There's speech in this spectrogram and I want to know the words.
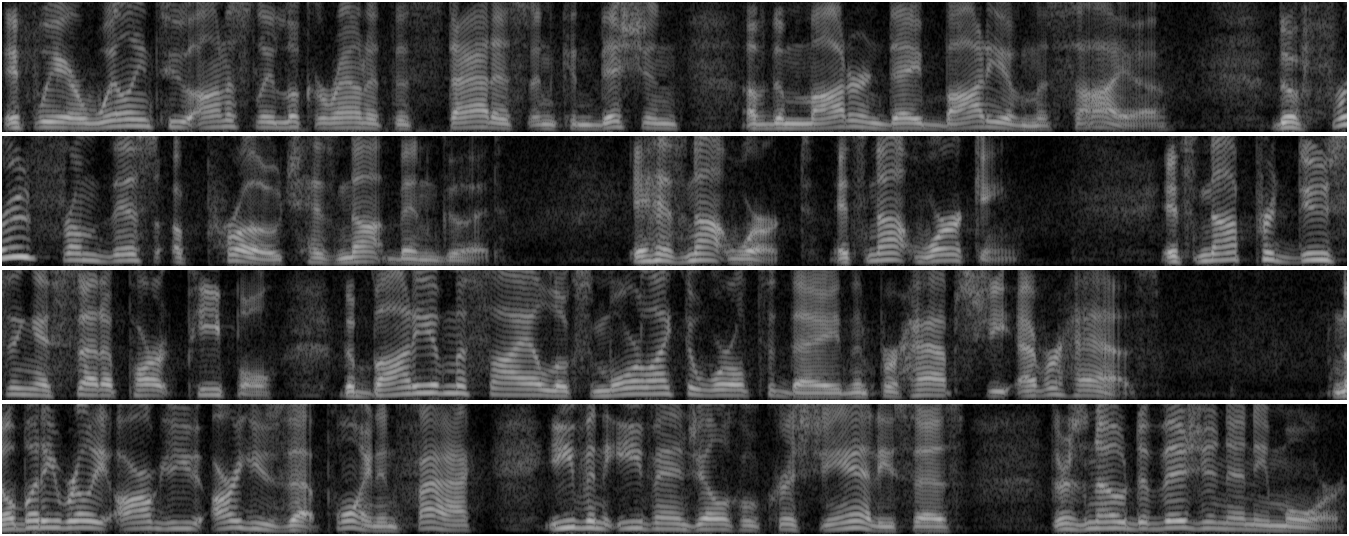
if we are willing to honestly look around at the status and condition of the modern day body of Messiah, the fruit from this approach has not been good. It has not worked. It's not working. It's not producing a set apart people. The body of Messiah looks more like the world today than perhaps she ever has. Nobody really argue, argues that point. In fact, even evangelical Christianity says there's no division anymore.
